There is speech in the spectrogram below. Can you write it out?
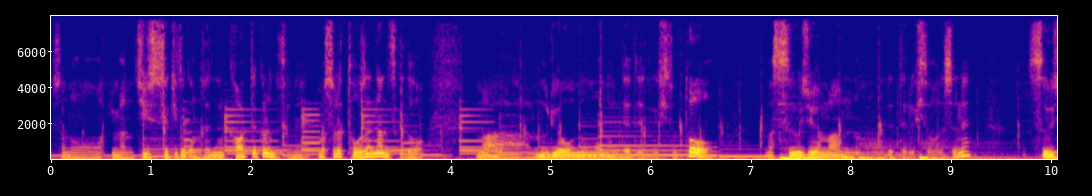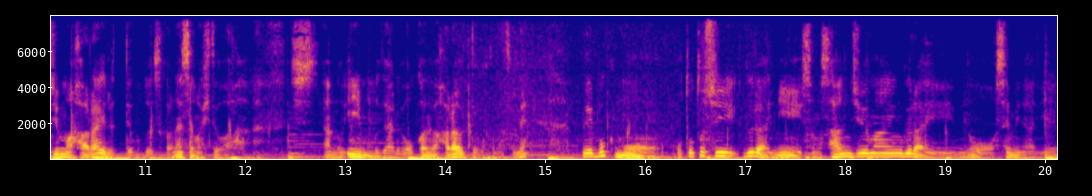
その今の実績とかも全然変わってくるんですよね、まあ、それは当然なんですけどまあ無料のものに出てる人と、まあ、数十万の出てる人ですよね。数十万払えるってことですからねその人は。あのいいものであればお金を払うってことなんですよね。で僕も一昨年ぐらいにその30万円ぐらいのセミナーに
